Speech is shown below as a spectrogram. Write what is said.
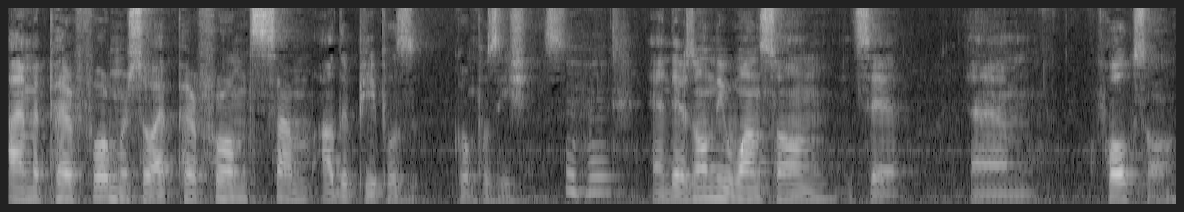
I'm a performer, so I performed some other people's compositions. Mhm. And there's only one song. It's a um, folk song,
